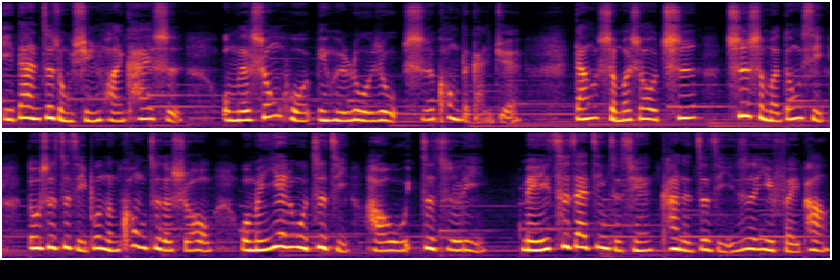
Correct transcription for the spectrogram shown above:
一旦这种循环开始，我们的生活便会落入失控的感觉。当什么时候吃、吃什么东西都是自己不能控制的时候，我们厌恶自己，毫无自制力。每一次在镜子前看着自己日益肥胖，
